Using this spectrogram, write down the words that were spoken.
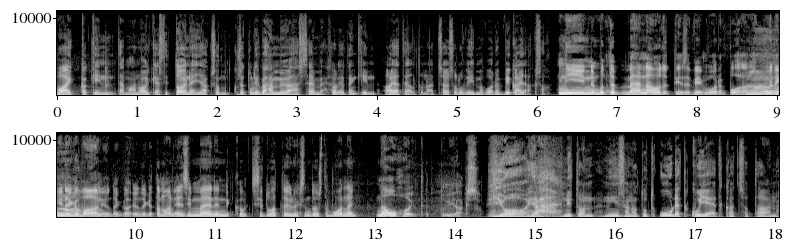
vaikkakin tämä on oikeasti toinen jakso, mutta kun se tuli vähän myöhässä ja me, se oli jotenkin ajateltuna, että se olisi ollut viime vuoden vikajakso. Niin, no, mutta mehän nauhoitettiin se viime vuoden puolella mm. kuitenkin, eikö vaan, jotenka, jotenka tämä on ensimmäinen 2019 vuonna nauhoitettu jakso. Joo, ja nyt on niin sanotut uudet kujeet katsotaan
